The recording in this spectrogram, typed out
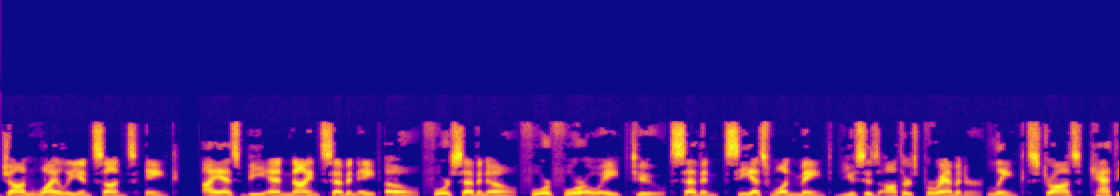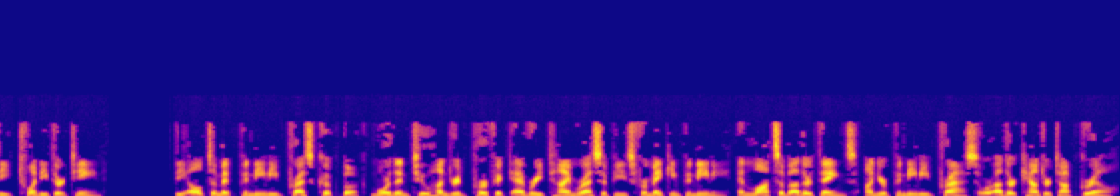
John Wiley & Sons, Inc. ISBN 978-0-470-44082-7, CS1 maint, Uses Authors Parameter, Link, Strauss, Kathy 2013. The Ultimate Panini Press Cookbook, more than 200 perfect every-time recipes for making panini, and lots of other things, on your panini press or other countertop grill.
